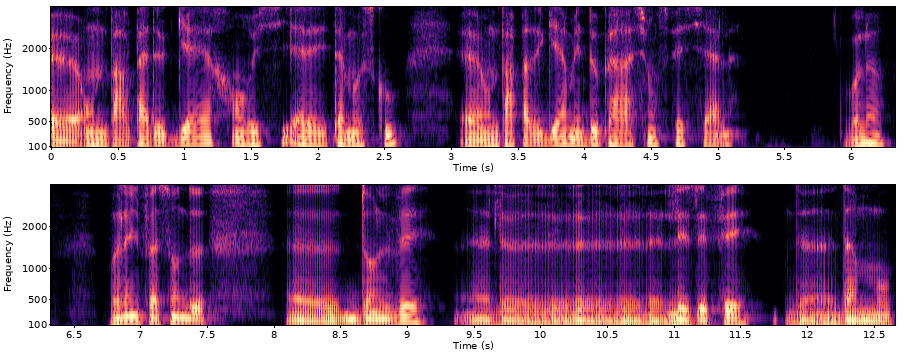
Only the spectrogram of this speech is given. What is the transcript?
euh, on ne parle pas de guerre en Russie. Elle, est à Moscou. on ne parle pas de guerre, mais d'opération spéciale. Voilà, voilà une façon de d'enlever le, les effets d'un mot.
